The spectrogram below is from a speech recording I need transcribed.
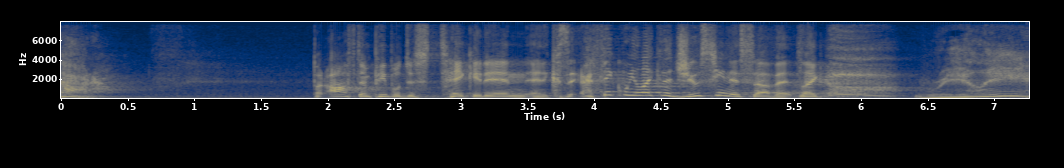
No, no. But often people just take it in because I think we like the juiciness of it. Like, oh, really?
